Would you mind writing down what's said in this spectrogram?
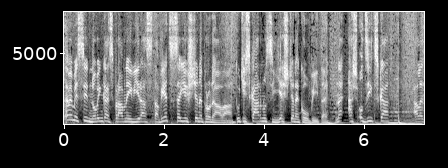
Nevím, jestli novinka je správný výraz, ta věc se ještě neprodává. Tu tiskárnu si ještě nekoupíte. Ne až od zítřka, ale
